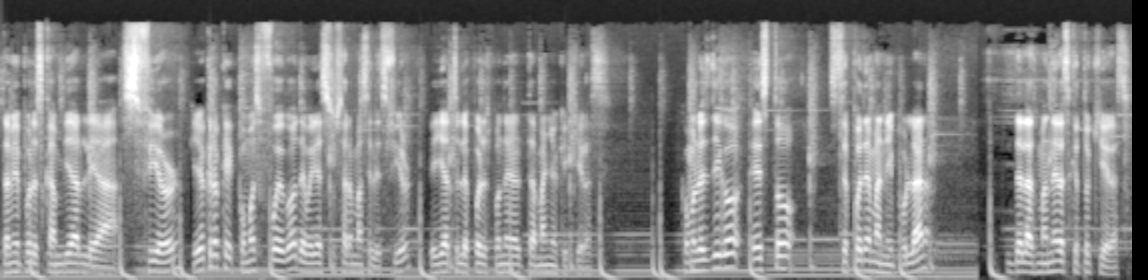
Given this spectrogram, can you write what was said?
También puedes cambiarle a sphere, que yo creo que como es fuego deberías usar más el sphere. Y ya te le puedes poner el tamaño que quieras. Como les digo, esto se puede manipular de las maneras que tú quieras.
